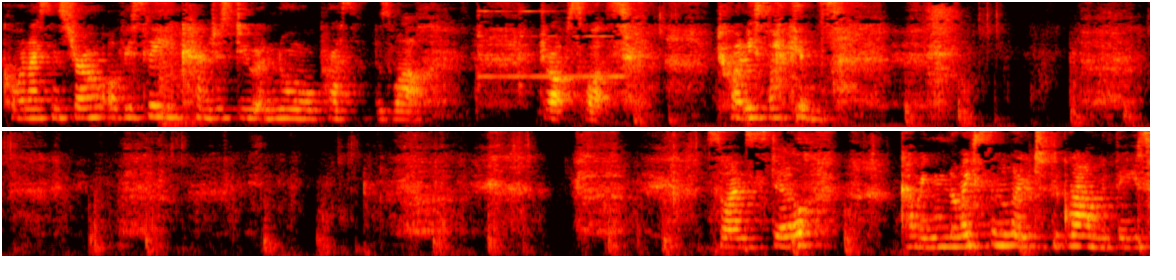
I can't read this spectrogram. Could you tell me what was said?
Core nice and strong. Obviously you can just do a normal press up as well. Drop squats, 20 seconds. So I'm still coming nice and low to the ground with these.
